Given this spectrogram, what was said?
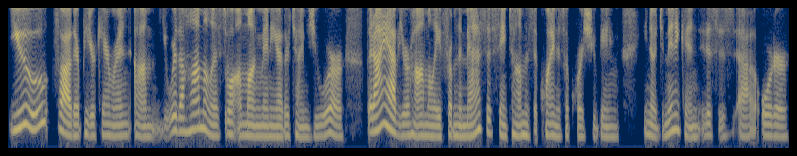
You father peter cameron um, you were the homilist well among many other times you were but i have your homily from the mass of st thomas aquinas of course you being you know dominican this is uh, order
